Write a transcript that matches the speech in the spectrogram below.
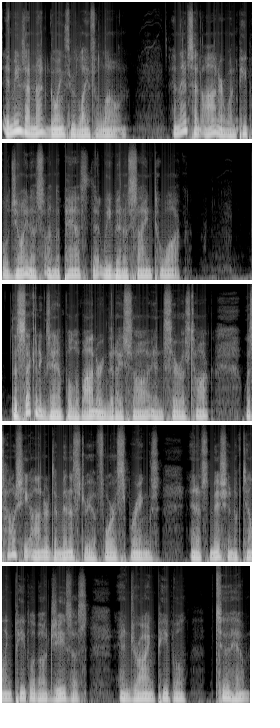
It means I'm not going through life alone. And that's an honor when people join us on the path that we've been assigned to walk. The second example of honoring that I saw in Sarah's talk was how she honored the ministry of Forest Springs and its mission of telling people about Jesus and drawing people to him.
